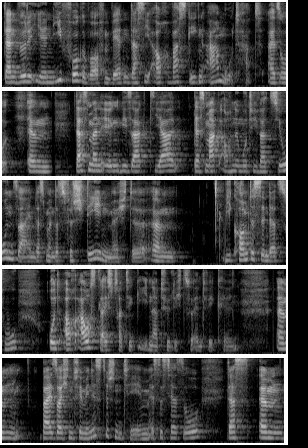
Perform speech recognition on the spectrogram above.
dann würde ihr nie vorgeworfen werden, dass sie auch was gegen Armut hat. Also, ähm, dass man irgendwie sagt, ja, das mag auch eine Motivation sein, dass man das verstehen möchte. Ähm, wie kommt es denn dazu? Und auch Ausgleichsstrategien natürlich zu entwickeln. Bei solchen feministischen Themen ist es ja so, dass ähm,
